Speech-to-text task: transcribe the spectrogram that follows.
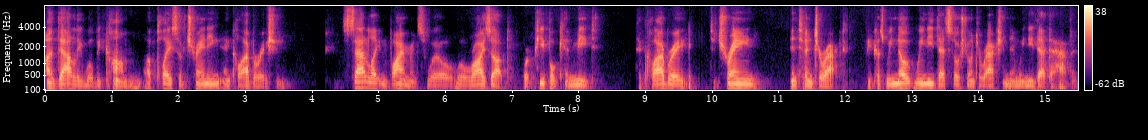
undoubtedly will become a place of training and collaboration. Satellite environments will, will rise up where people can meet to collaborate, to train, and to interact because we know we need that social interaction and we need that to happen.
